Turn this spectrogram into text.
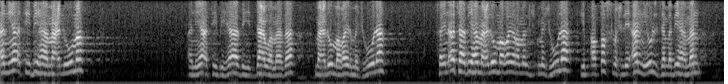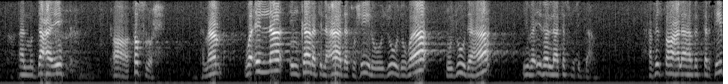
أن يأتي بها معلومة أن يأتي بهذه الدعوة ماذا؟ معلومة غير مجهولة. فإن أتى بها معلومة غير مجهولة يبقى تصلح لأن يلزم بها من؟ المدعى إيه؟ آه تصلح. تمام؟ وإلا إن كانت العادة تحيل وجودها وجودها يبقى إذا لا تثبت الدعوة حفظتها على هذا الترتيب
